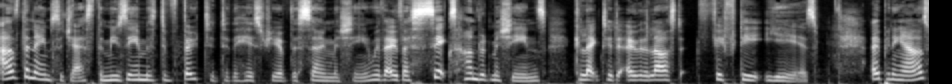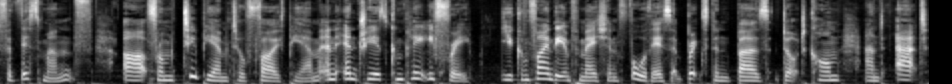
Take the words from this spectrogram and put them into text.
As the name suggests, the museum is devoted to the history of the sewing machine with over 600 machines collected over the last 50 years. Opening hours for this month are from 2 pm till 5 pm and entry is completely free. You can find the information for this at brixtonbuzz.com and at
